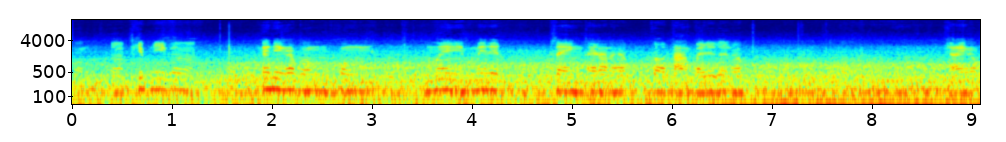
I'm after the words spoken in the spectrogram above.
ผมสำหรับ คลิปนี้ก็แค่นี้ครับผมคงไม่ไม่ได้แซงไทยรัฐนะครับ ก็ตามไปเรื่อยๆครับใช่ครับ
